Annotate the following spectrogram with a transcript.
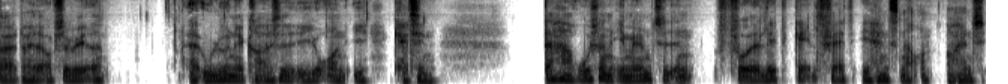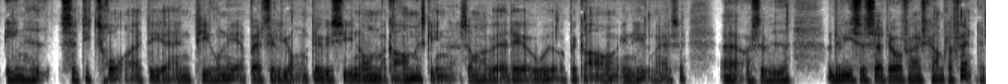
øh, der havde observeret, at ulvene krassede i jorden i Katyn. Der har russerne i mellemtiden fået lidt galt fat i hans navn og hans enhed, så de tror, at det er en pionerbataljon, det vil sige nogen med gravemaskiner, som har været derude og begrave en hel masse osv. og så videre. Og det viser sig, at det var faktisk ham, der fandt dem.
